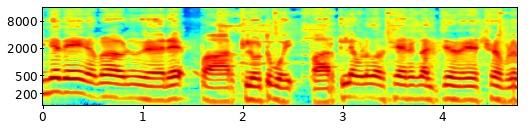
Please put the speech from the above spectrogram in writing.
പിന്നെ അതേ നമ്മൾ അവിടെ നിന്ന് നേരെ പാർക്കിലോട്ട് പോയി. പാർക്കിൽ നമ്മൾ കുറച്ച് നേരം കളിച്ചതിന് ശേഷം നമ്മൾ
